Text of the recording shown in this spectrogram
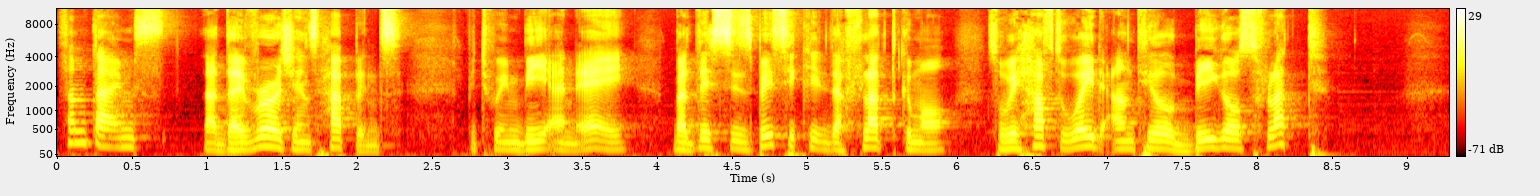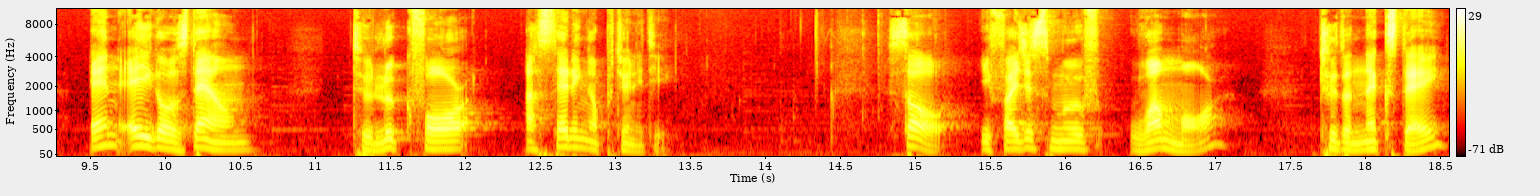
Sometimes the divergence happens between B and A, but this is basically the flat Kumo, so we have to wait until B goes flat and A goes down to look for a selling opportunity. So if I just move one more to the next day,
